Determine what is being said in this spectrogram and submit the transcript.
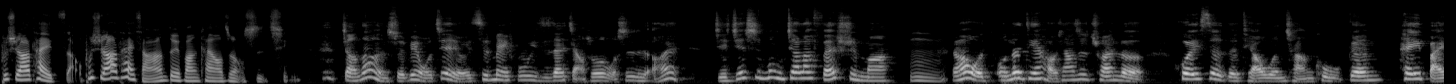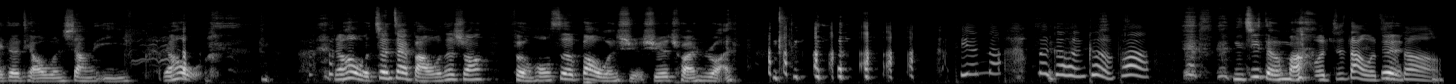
不需要太早，不需要太早让对方看到这种事情。讲到很随便，我记得有一次妹夫一直在讲说我是哎姐姐是孟加拉 fashion 吗？嗯，然后我我那天好像是穿了灰色的条纹长裤跟黑白的条纹上衣，然后 然后我正在把我那双粉红色豹纹雪靴穿软，那个很可怕。你记得吗？我知道，我知道。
